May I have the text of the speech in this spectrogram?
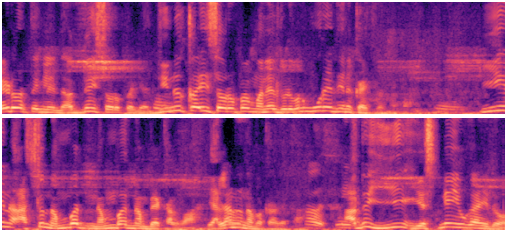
ಎರಡೂವರೆ ತಿಂಗಳಿಂದ ಹದಿನೈದು ಸಾವಿರ ರೂಪಾಯಿಗೆ. ದಿನಕ್ಕೆ ಐದು ಸಾವಿರ ರೂಪಾಯಿ ಮನೇಲಿ ದುಡಿಬೋದು ಮೂರೇ ದಿನಕ್ಕೆ ಆಯ್ತು ಏನು ಅಷ್ಟು ನಂಬದ್ ನಂಬದ್ ನಂಬೇಕಲ್ವಾ? ಎಲ್ಲಾನು ನಂಬಕ್ಕಾಗತ್ತಾ? ಅದು ಈ ಎಷ್ಟನೇ ಯುಗ ಇದು.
